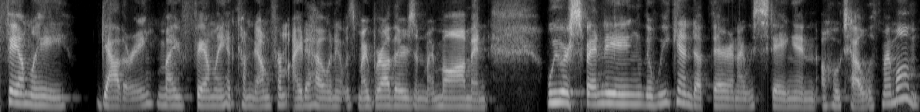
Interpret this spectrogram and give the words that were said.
family gathering. My family had come down from Idaho and it was my brothers and my mom. And we were spending the weekend up there and I was staying in a hotel with my mom.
